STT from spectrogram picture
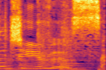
positivas.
